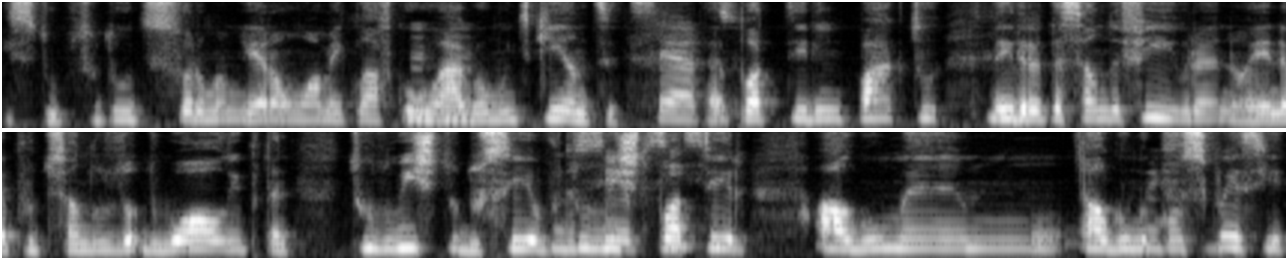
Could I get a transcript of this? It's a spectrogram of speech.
isso tudo, se for uma mulher ou um homem que lave com uhum. água muito quente, certo. Eh, pode ter impacto na hidratação da fibra, não é? Na produção do, do óleo, portanto, tudo isto, do sebo, do tudo sebo, isto sim, pode sim. ter alguma, alguma consequência.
